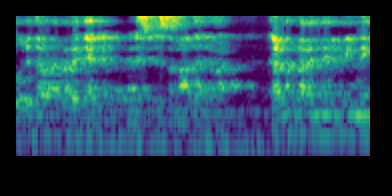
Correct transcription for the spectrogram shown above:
ഒരു തവണ പറഞ്ഞാൽ മനസ്സിന് സമാധാനമാണ്. കള്ളം പറഞ്ഞാൽ പിന്നെ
